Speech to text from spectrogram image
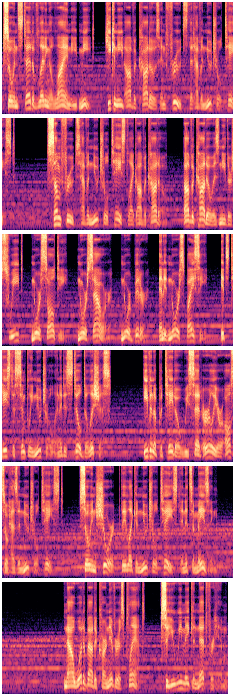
So instead of letting a lion eat meat, he can eat avocados and fruits that have a neutral taste. Some fruits have a neutral taste like avocado. Avocado is neither sweet, nor salty, nor sour, nor bitter, and it nor spicy, its taste is simply neutral and it is still delicious. Even a potato we said earlier also has a neutral taste. So in short, they like a neutral taste and it's amazing. Now what about a carnivorous plant? So you we make a net for him,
